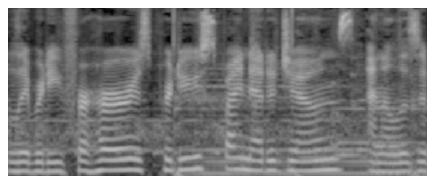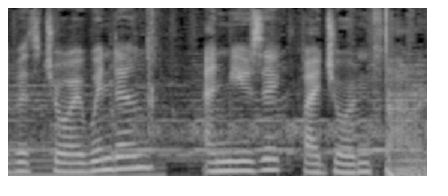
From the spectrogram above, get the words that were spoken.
Liberty for Her is produced by Nada Jones and Elizabeth Joy Wyndham, and music by Jordan Flower.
